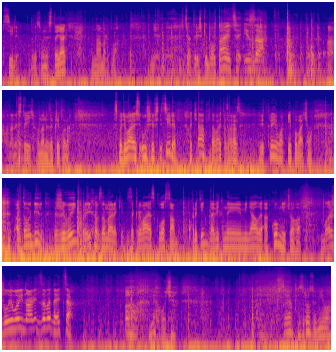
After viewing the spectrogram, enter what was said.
цілі. Дивись, вони стоять намертво. Ні, ця трішки болтається і за. А, вона не стоїть, вона не закріплена. Сподіваюсь, уші всі цілі. Хоча давайте зараз відкриємо і побачимо. Автомобіль живий, приїхав з Америки, закриває скло сам. Прикинь, навіть не міняли акум, нічого. Можливо, і навіть заведеться. О, не хоче. Все зрозуміло.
